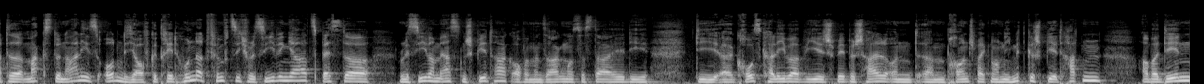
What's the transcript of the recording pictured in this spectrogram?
hatte Max Donalis ordentlich aufgedreht. 150 Receiving Yards, bester Receiver am ersten Spieltag, auch wenn man sagen muss, dass da die, die äh, Großkaliber wie Schwäbisch Hall und ähm, Braunschweig noch nicht mitgespielt hatten. Aber den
